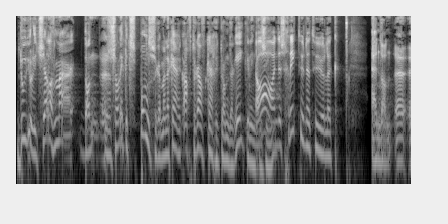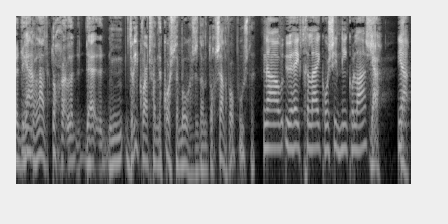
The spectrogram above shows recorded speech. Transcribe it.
Doe jullie het zelf maar, dan eh, zal ik het sponsoren. Maar dan krijg ik achteraf krijg ik dan de rekening te zien. Oh, en dan schrikt u natuurlijk. En dan, ja. Dan laat ik toch de, de, driekwart van de kosten mogen ze dan toch zelf ophoesten. Nou, u heeft gelijk hoor, Sint-Nicolaas. Ja, ja. ja.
